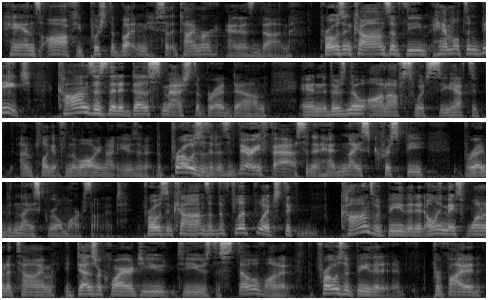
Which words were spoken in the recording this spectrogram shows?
hands off. You push the button, set the timer, and it's done. Pros and cons of the Hamilton Beach. Cons is that it does smash the bread down, and there's no on-off switch, so you have to unplug it from the wall. when You're not using it. The pros is that it's very fast and it had nice crispy bread with nice grill marks on it. Pros and cons of the Flipwich. The cons would be that it only makes one at a time. It does require you to use the stove on it. The pros would be that it provided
